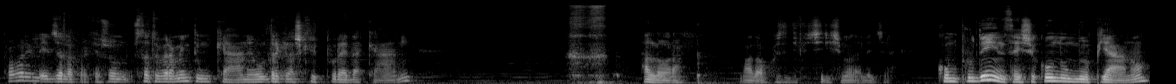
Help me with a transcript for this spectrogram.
Prova a rileggerla perché sono stato veramente un cane, oltre che la scrittura è da cani. Allora, madò, questo è difficilissimo da leggere. Con prudenza e secondo un mio piano,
